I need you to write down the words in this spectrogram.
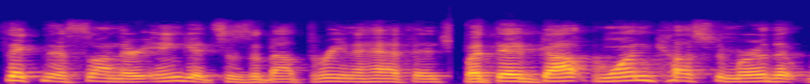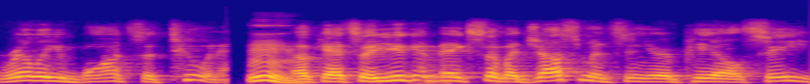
thickness on their ingots is about three and a half inch, but they've got one customer that really wants a two and a half. Hmm. Okay, so you can make some adjustments in your PLC,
